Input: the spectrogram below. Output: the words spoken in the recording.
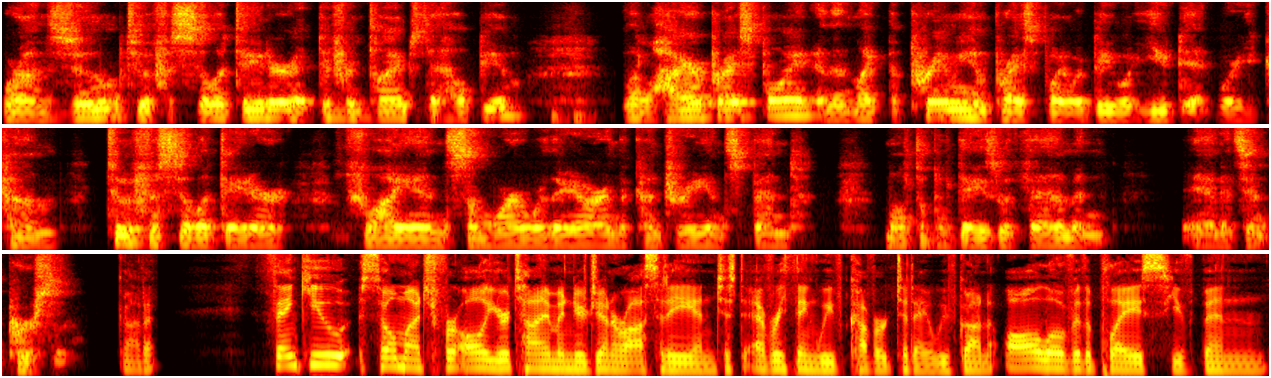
or on Zoom to a facilitator at different mm-hmm. times to help you. A little higher price point, and then like the premium price point would be what you did, where you come to a facilitator fly in somewhere where they are in the country and spend multiple days with them and and it's in person. Got it. Thank you so much for all your time and your generosity and just everything we've covered today. We've gone all over the place. You've been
